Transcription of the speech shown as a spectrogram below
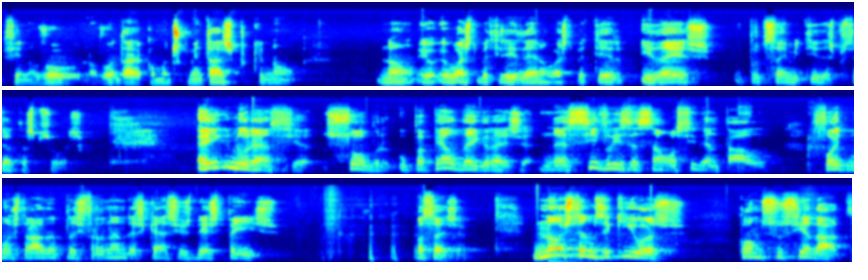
enfim, não vou, não vou andar com muitos comentários porque não, não, eu, eu gosto de bater ideia, não gosto de bater ideias porque são emitidas por certas pessoas. A ignorância sobre o papel da Igreja na civilização ocidental foi demonstrada pelas Fernandas Câncios deste país. Ou seja, nós estamos aqui hoje, como sociedade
